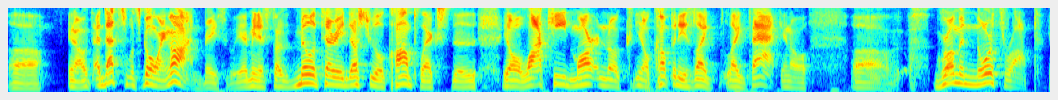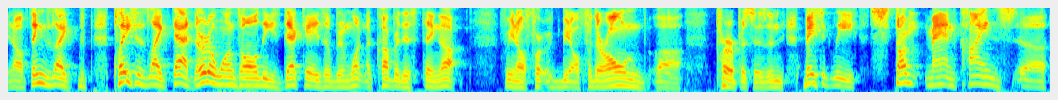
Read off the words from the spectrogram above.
Uh, you know, and that's what's going on basically. I mean, it's the military industrial complex, the you know Lockheed Martin, or, you know companies like like that, you know, uh, Grumman Northrop, you know things like places like that. They're the ones all these decades have been wanting to cover this thing up for you know for you know for their own uh, purposes and basically stunt mankind's uh,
